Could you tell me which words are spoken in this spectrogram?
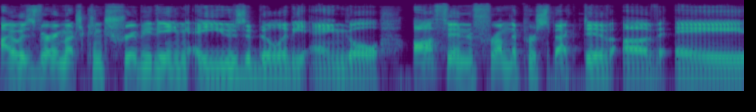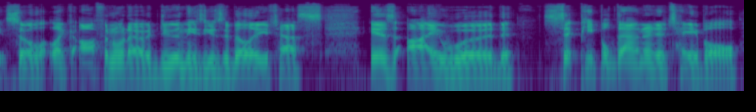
I was very much contributing a usability angle, often from the perspective of a. So, like, often what I would do in these usability tests is I would sit people down at a table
